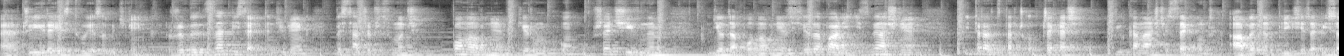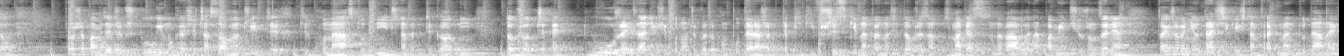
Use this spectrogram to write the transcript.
e, czyli rejestruje sobie dźwięk. Żeby zapisać ten dźwięk, wystarczy przesunąć ponownie w kierunku przeciwnym, dioda ponownie się zapali i zgaśnie i teraz wystarczy odczekać kilkanaście sekund, aby ten plik się zapisał. Proszę pamiętać, że przy długim okresie czasowym, czyli tych kilkunastu dni czy nawet tygodni, dobrze odczekać dłużej, zanim się podłączy go do komputera, żeby te pliki wszystkie na pewno się dobrze zmagazynowały na pamięci urządzenia, tak żeby nie utracić jakiegoś tam fragmentu danych,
